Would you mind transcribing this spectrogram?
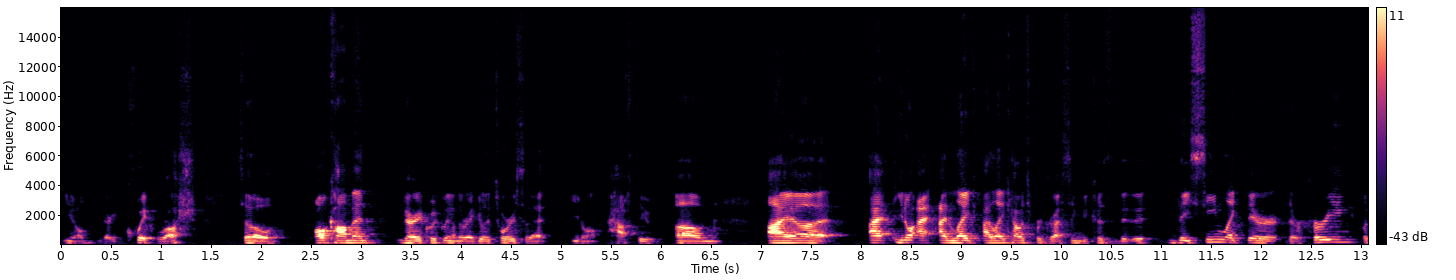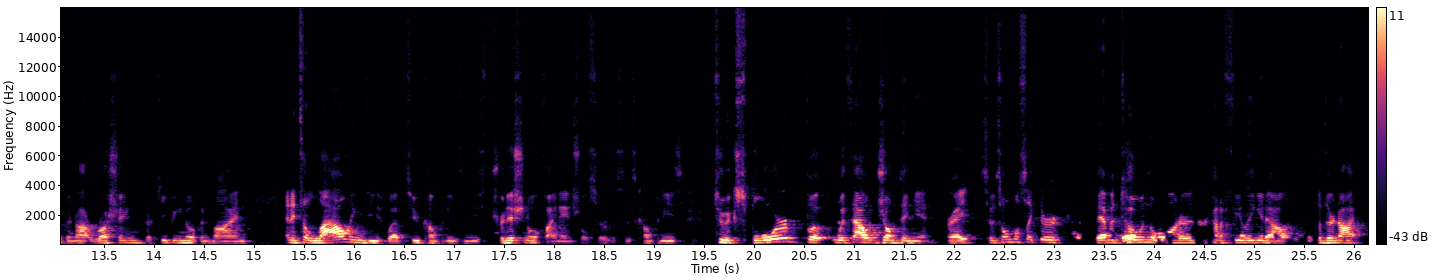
you know very quick rush. So I'll comment very quickly on the regulatory so that you don't have to. Um, I, uh, I, you know, I, I, like I like how it's progressing because they, they seem like they're they're hurrying, but they're not rushing. They're keeping an open mind, and it's allowing these Web two companies and these traditional financial services companies to explore, but without jumping in, right? So it's almost like they're they have a toe in the water. They're kind of feeling it out, but they're not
